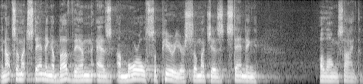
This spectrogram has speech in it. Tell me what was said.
And not so much standing above them as a moral superior, so much as standing alongside them.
